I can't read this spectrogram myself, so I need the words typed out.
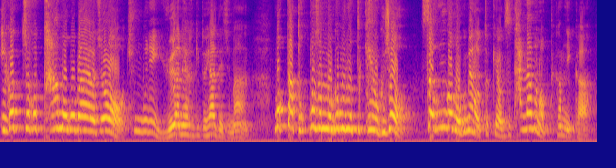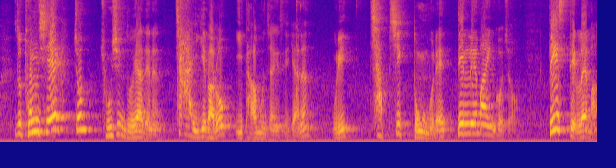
이것저것 다 먹어봐야죠. 충분히 유연하기도 해야 되지만 먹다 독버섯 먹으면 어떡해요. 그죠? 썩은 거 먹으면 어떡해요. 그래서 탈라면 어떡합니까? 그래서 동시에 좀 조심도 해야 되는 자 이게 바로 이 다음 문장에서 얘기하는 우리 잡식 동물의 딜레마인 거죠. This dilemma,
